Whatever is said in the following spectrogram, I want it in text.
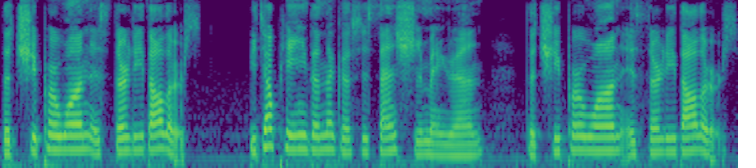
The cheaper one is $30. 比较便宜的那个是三十美元。The cheaper one is $30.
